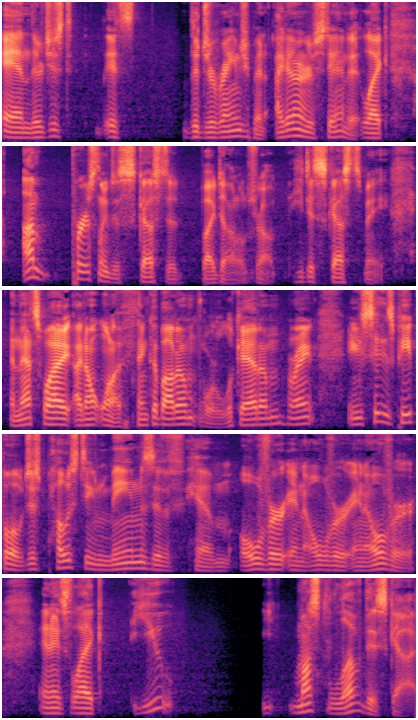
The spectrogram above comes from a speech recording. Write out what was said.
and they're just it's the derangement. I don't understand it. Like I'm personally disgusted by Donald Trump. He disgusts me. And that's why I don't want to think about him or look at him, right? And you see these people just posting memes of him over and over and over. And it's like, you, must love this guy.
